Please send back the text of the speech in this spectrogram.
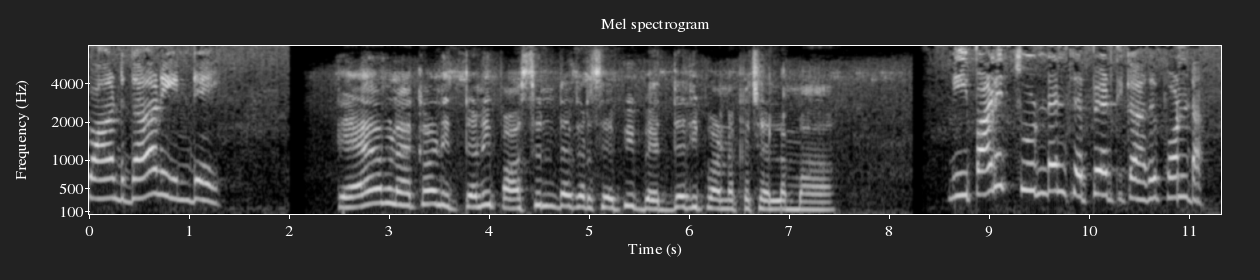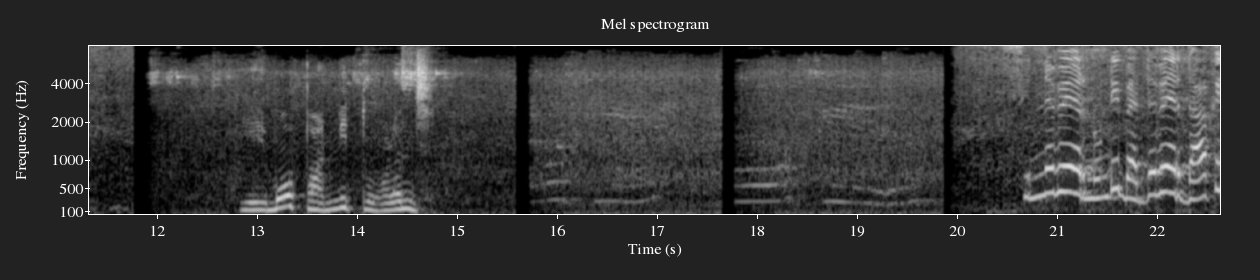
వాడు దాని ఇండే తేవలేక నిత్తని పసుని దగ్గర చెప్పి పెద్దది పండక చెల్లమ్మా நீ படிச்சுண்டன்னு செப்பே எடுத்துக்காது போண்டா ஏமோ பண்ணி தொலைஞ்சு చిన్నవేరు నుండి పెద్దవేరు దాకా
